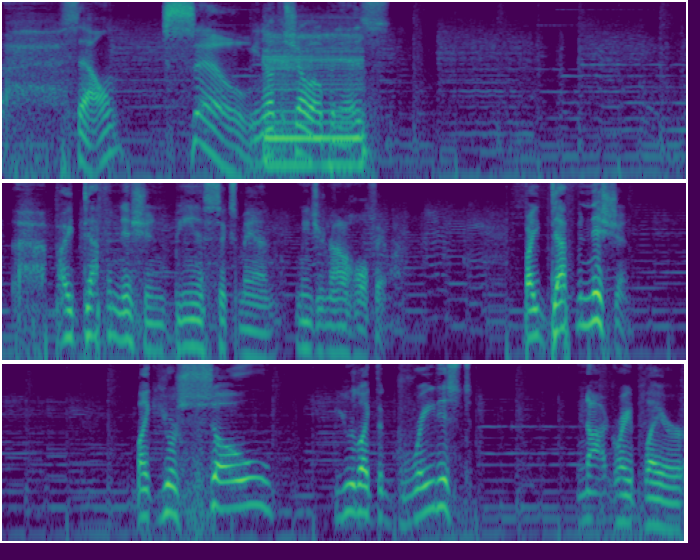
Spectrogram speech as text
sell. Sell. You know what the show open is. By definition, being a six man means you're not a Hall of Famer. By definition. Like you're so you're like the greatest not great player.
